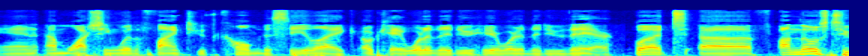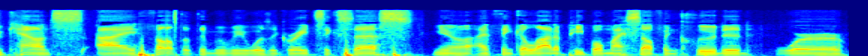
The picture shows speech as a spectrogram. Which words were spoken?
and I'm watching with a fine tooth comb to see like, okay, what did they do here? What did they do there? But uh, on those two counts, I felt that the movie was a great success. You know, I think a lot of people, myself included, were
